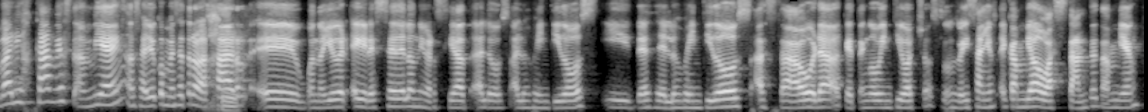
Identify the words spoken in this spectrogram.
varios cambios también. O sea, yo comencé a trabajar, eh, bueno, yo egresé de la universidad a los, a los 22 y desde los 22 hasta ahora, que tengo 28, son 6 años, he cambiado bastante también.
